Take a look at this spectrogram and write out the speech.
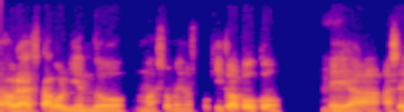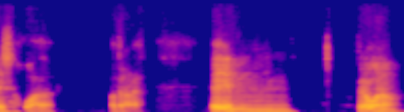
ahora está volviendo más o menos poquito a poco eh, a, ser ese jugador otra vez. Em, pero bueno,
